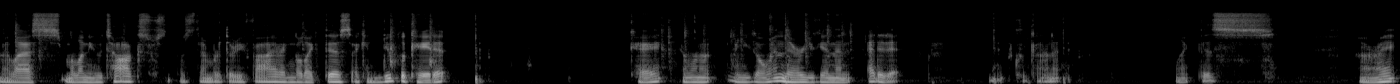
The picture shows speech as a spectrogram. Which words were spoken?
my last Millennial Who Talks was number 35. I can go like this. I can duplicate it Okay, and when, when you go in there, you can then edit it. Click on it like this. All right,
